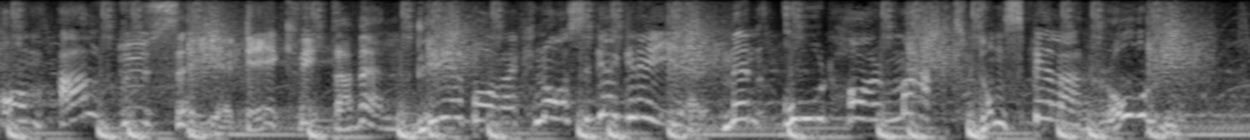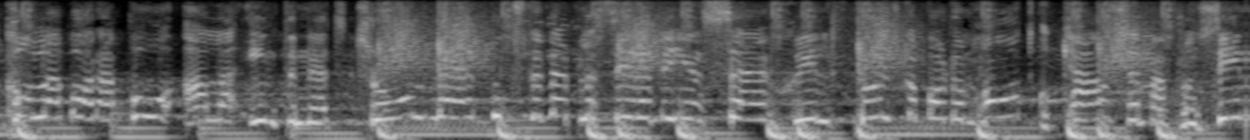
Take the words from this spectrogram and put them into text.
om allt du säger, det kvittar väl, det är bara knasiga grejer. Men ord har makt, de spelar roll. Kolla bara på alla internettroll med bokstäver placerade i en särskild följd skapar de hat och kaos hemma från sin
